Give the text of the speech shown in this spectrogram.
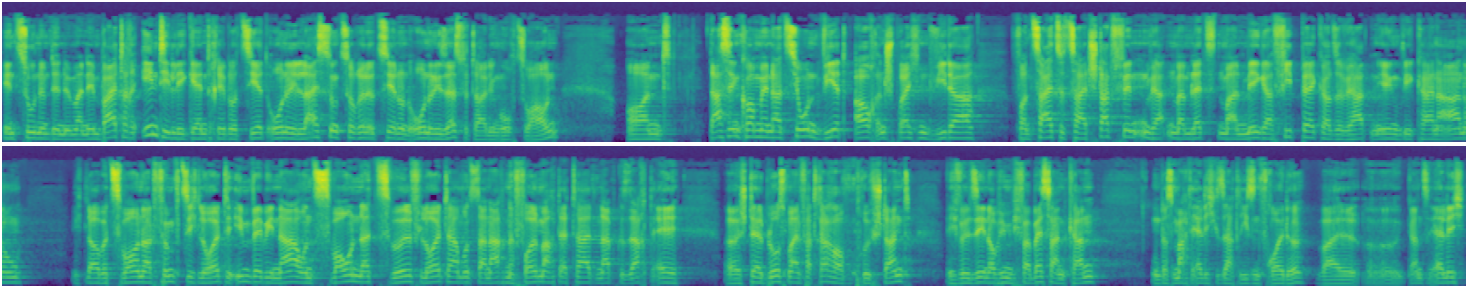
hinzunimmt, indem man den Beitrag intelligent reduziert, ohne die Leistung zu reduzieren und ohne die Selbstbeteiligung hochzuhauen. Und das in Kombination wird auch entsprechend wieder von Zeit zu Zeit stattfinden. Wir hatten beim letzten Mal ein mega Feedback, also wir hatten irgendwie, keine Ahnung, ich glaube 250 Leute im Webinar und 212 Leute haben uns danach eine Vollmacht erteilt und haben gesagt, ey, äh, stell bloß meinen Vertrag auf den Prüfstand. Ich will sehen, ob ich mich verbessern kann. Und das macht ehrlich gesagt Riesenfreude, weil äh, ganz ehrlich,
